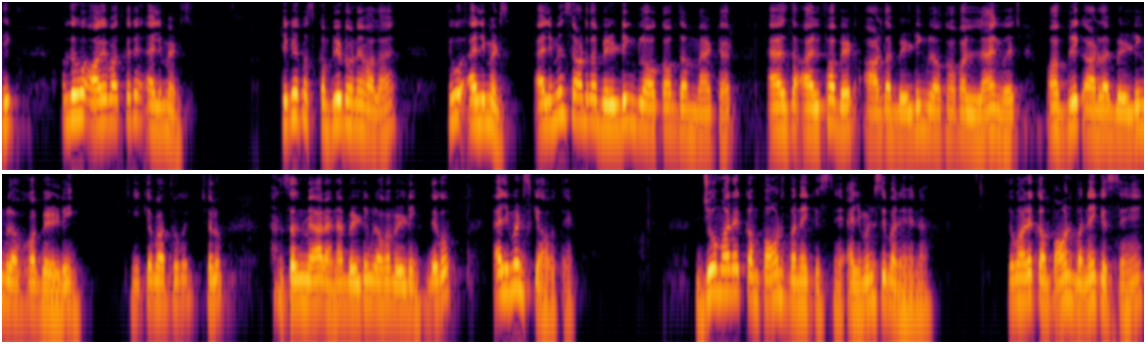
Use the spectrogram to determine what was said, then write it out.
ठीक? अब देखो, आगे बात करें एलिमेंट्स ठीक है बस कंप्लीट होने वाला है। देखो elements elements are the building block of the matter as the alphabet are the building block of a language or brick are the building block of a building ये क्या बात हो गई? चलो, समझ में आ रहा है ना बिल्डिंग ब्लॉक ऑफ़ बिल्डिंग देखो एलिमेंट्स क्या होते हैं? जो हमारे कंपाउंड्स बने किससे हैं? एलिमेंट्स ही बने हैं ना। जो हमारे कंपाउंड बने किससे हैं?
